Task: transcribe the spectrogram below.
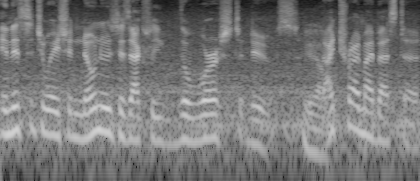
In this situation, no news is actually the worst news. Yeah. I try my best to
